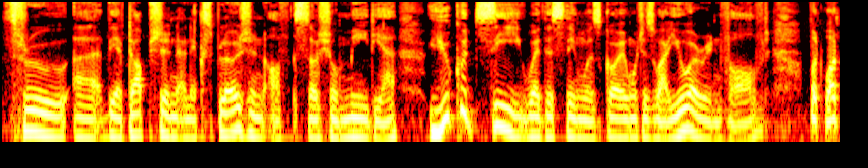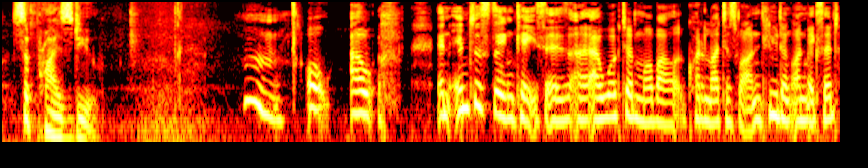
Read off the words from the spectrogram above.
through uh, the adoption and explosion of social media. You could see where this thing was going, which is why you were involved. But what surprised you? Hmm. Oh, oh an interesting case is I, I worked on mobile quite a lot as well, including on Mxit.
